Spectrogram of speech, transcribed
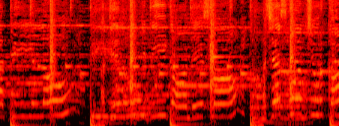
I'd be alone. I didn't think you'd be gone this long. I just want you to call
